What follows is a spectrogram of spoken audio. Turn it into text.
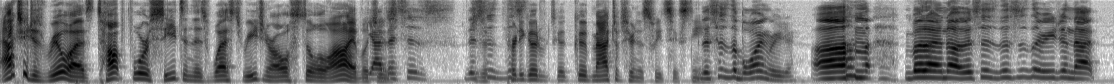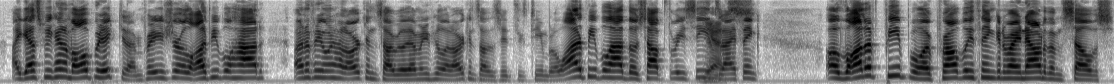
I actually just realized top four seeds in this West region are all still alive, which yeah, is this is this is, is a pretty this- good good- matchups here in the Sweet Sixteen. This is the boring region. Um, but uh, know this is this is the region that I guess we kind of all predicted. I'm pretty sure a lot of people had. I don't know if anyone had Arkansas really. That many people had Arkansas in the Sweet 16, but a lot of people had those top three seeds, and I think a lot of people are probably thinking right now to themselves,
